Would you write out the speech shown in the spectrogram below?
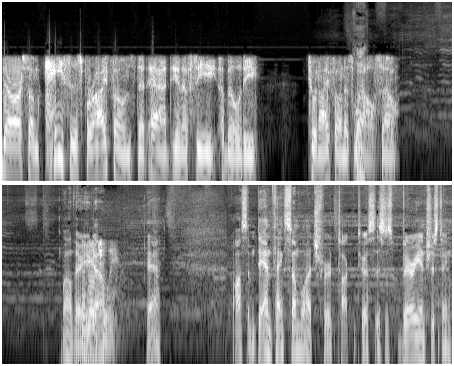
there are some cases for iPhones that add NFC ability to an iPhone as well. Hmm. So, well, there eventually. you go. Yeah, awesome, Dan. Thanks so much for talking to us. This is very interesting.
